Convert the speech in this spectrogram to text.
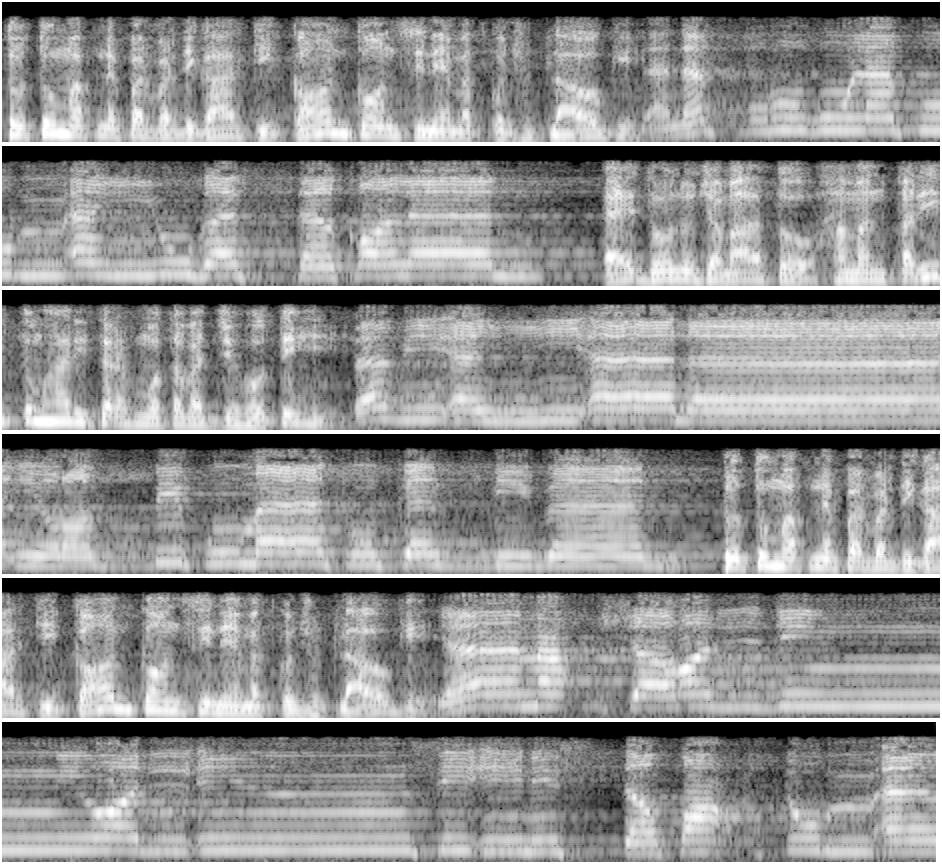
تو تم اپنے پروردگار کی کون کون سی نعمت کو جھٹلاؤ گے؟ سنفرغ لكم أيها الثقلان اے دونوں جماعتوں ہم ان قریب تمہاری طرف متوجہ ہوتے ہیں۔ فبأي آلاء ربكما تكذبان تو تم اپنے پروردگار کی کون کون سی نعمت کو جھٹلاؤ گے؟ يا معشر الجن والإنس إن استطعتم أن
